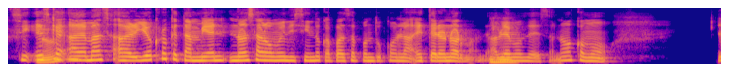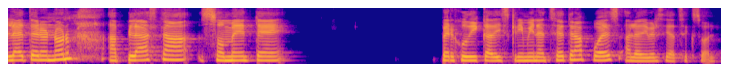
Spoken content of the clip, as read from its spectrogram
Sí, es ¿no? que además, a ver, yo creo que también no es algo muy distinto que pasa pon tú, con la heteronorma. Hablemos de eso, ¿no? Como la heteronorma aplasta, somete, perjudica, discrimina, etcétera, pues a la diversidad sexual.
